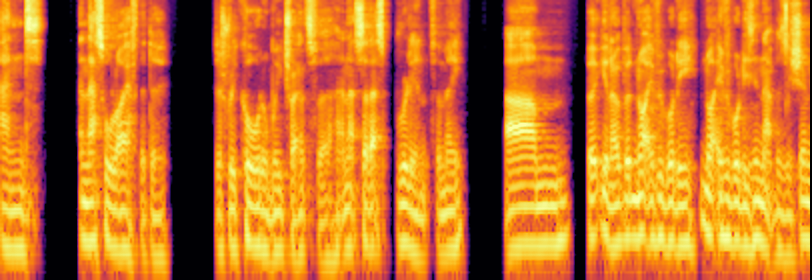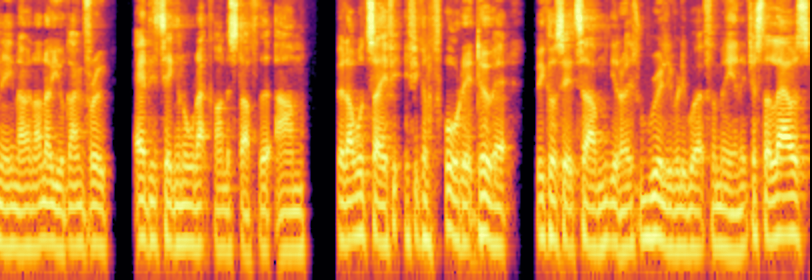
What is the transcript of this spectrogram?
and and that's all I have to do. Just record and we transfer, and that's so that's brilliant for me. Um, but you know, but not everybody not everybody's in that position. You know, and I know you're going through editing and all that kind of stuff. That um, but I would say if if you can afford it, do it because it's um you know it's really really worked for me, and it just allows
